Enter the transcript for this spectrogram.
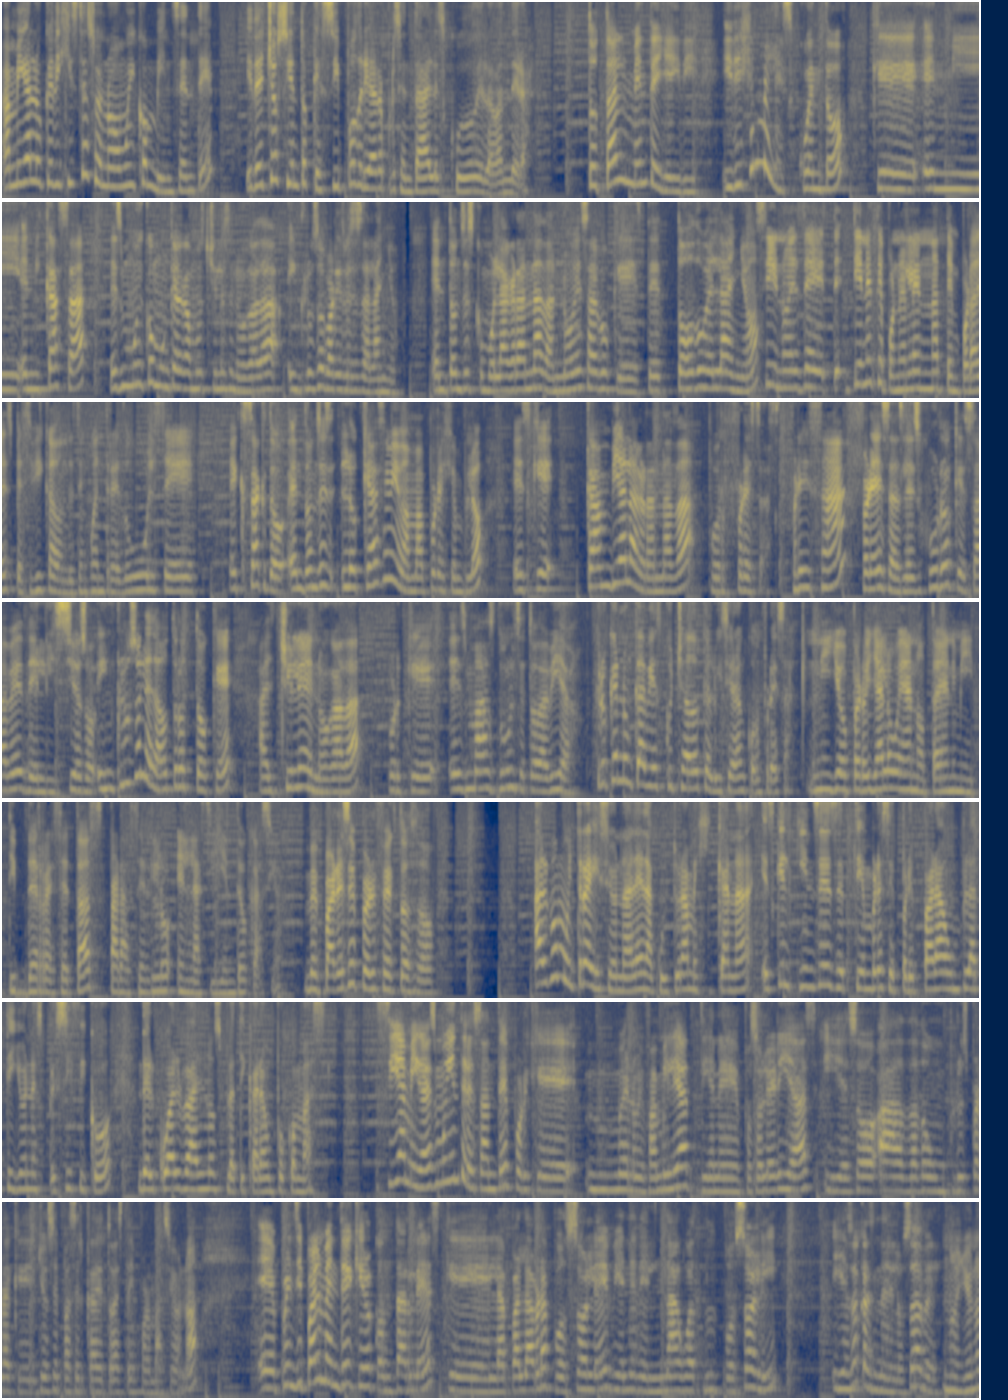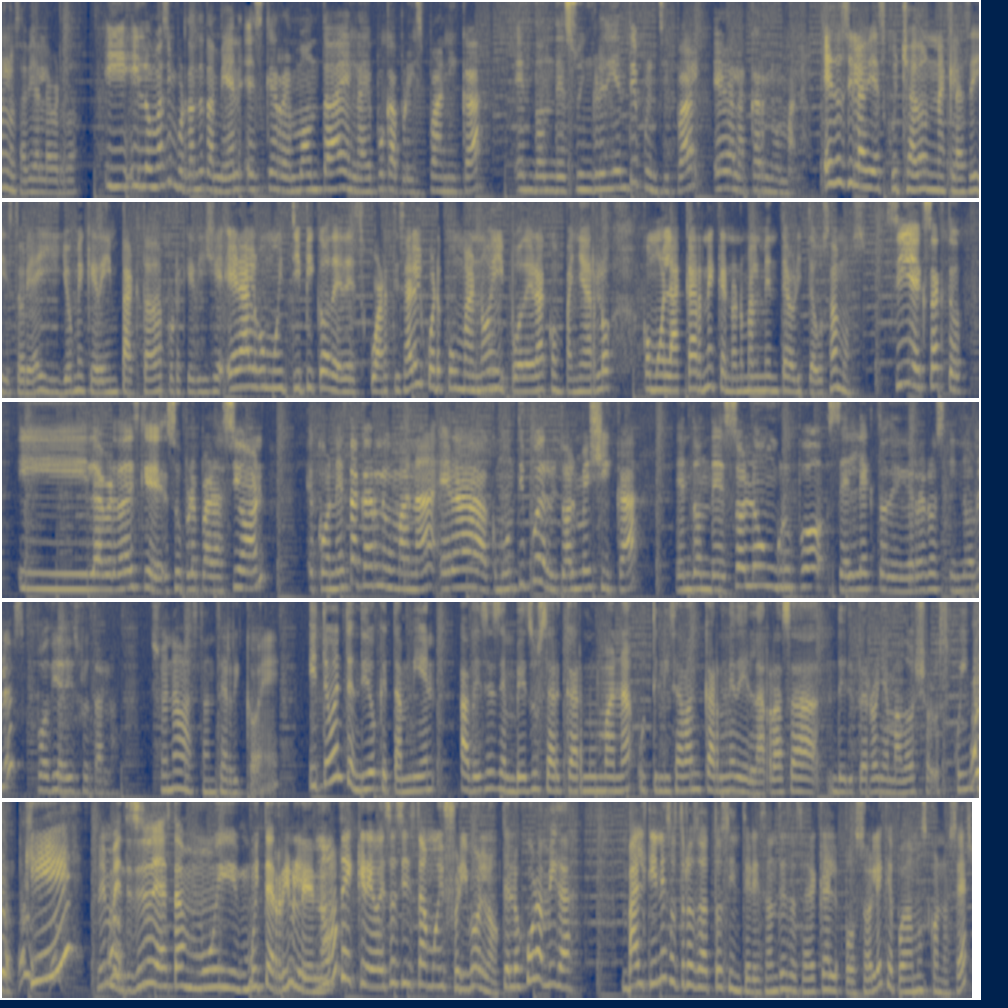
Amiga, lo que dijiste sonó muy convincente y de hecho siento que sí podría representar el escudo de la bandera. Totalmente, JD. Y déjenme les cuento que en mi, en mi casa es muy común que hagamos chiles en nogada incluso varias veces al año. Entonces, como la granada no es algo que esté todo el año. Sí, no es de. te- tienes que ponerla en una temporada específica donde se encuentre dulce. Exacto. Entonces, lo que hace mi mamá, por ejemplo, es que cambia la granada por fresas. ¿Fresa? Fresas, les juro que sabe delicioso. Incluso le da otro toque al chile en nogada porque es más dulce todavía. Creo que nunca había escuchado que lo hicieran con fresa. Ni yo, pero ya lo voy a anotar en mi tip de recetas para hacerlo en la siguiente ocasión. Me parece perfecto, Sof. Algo muy tradicional en la cultura mexicana es que el 15 de septiembre se prepara un platillo en específico del cual Val nos platicará un poco más. Sí, amiga, es muy interesante porque, mm, bueno, mi familia tiene pozolerías y eso ha dado un plus para que yo sepa acerca de toda esta información, ¿no? Eh, principalmente quiero contarles que la palabra pozole viene del náhuatl pozoli y eso casi nadie lo sabe. No, yo no lo sabía, la verdad. Y, y lo más importante también es que remonta en la época prehispánica, en donde su ingrediente principal era la carne humana. Eso sí lo había escuchado en una clase de historia y yo me quedé impactada porque dije, era algo muy típico de descuartizar el cuerpo humano y poder acompañarlo como la carne que normalmente ahorita usamos. Sí, exacto. Y la verdad es que su preparación eh, con esta carne humana era como un tipo de ritual mexica en donde solo un grupo selecto de guerreros y nobles podía disfrutarlo. Suena bastante rico, ¿eh? Y tengo entendido que también a veces en vez de usar carne humana utilizaban carne de la raza del perro llamado Xoloscuincle. ¿Qué? No inventes, eso ya está muy, muy terrible, No ¿no? te creo, eso sí está muy frívolo. Te lo juro, amiga. Val, ¿tienes otros datos interesantes acerca del pozole que podamos conocer?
